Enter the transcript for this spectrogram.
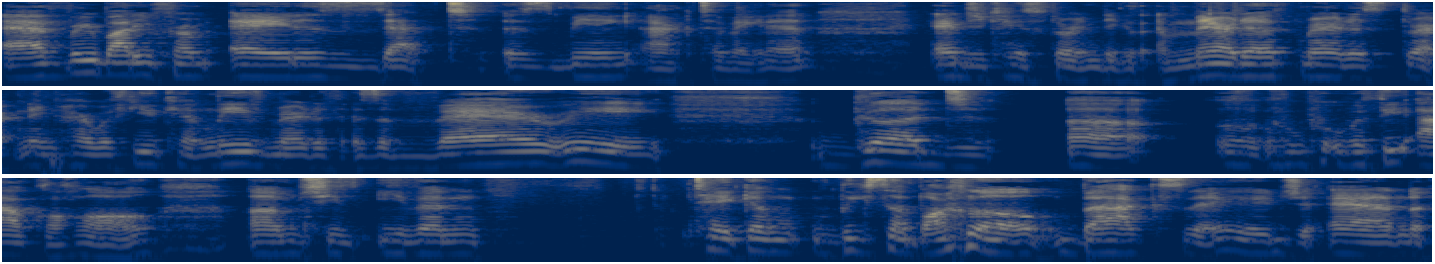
everybody from A to Z is being activated. Angie K's throwing digs at Meredith. Meredith's threatening her with you can leave. Meredith is a very good uh, with the alcohol. Um, she's even taken Lisa Barlow backstage and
